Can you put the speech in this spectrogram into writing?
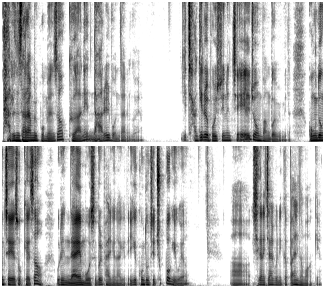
다른 사람을 보면서 그 안에 나를 본다는 거예요. 이게 자기를 볼 수 있는 제일 좋은 방법입니다. 공동체에 속해서 우리는 나의 모습을 발견하게 돼. 이게 공동체 축복이고요. 아, 시간이 짧으니까 빨리 넘어갈게요.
